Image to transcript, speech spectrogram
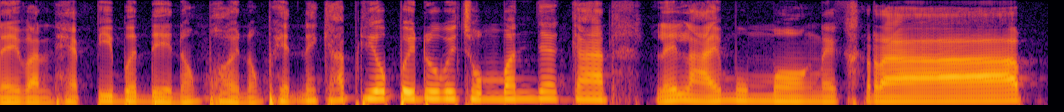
ในวันแฮปปี้เบิร์ดเดย์น้องพลอยน้องเพชรนะครับ เดี๋ยวไปดูไปชมบรรยากาศหลาย ๆ มุมมองนะครับ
